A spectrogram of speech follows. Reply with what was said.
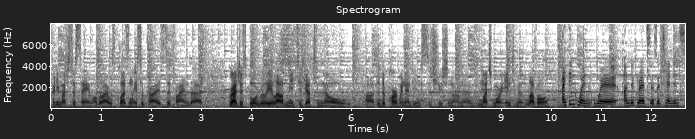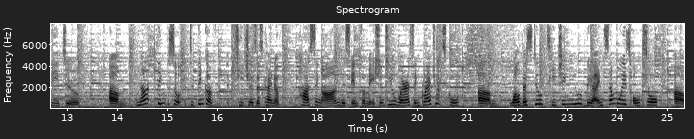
pretty much the same, although I was pleasantly surprised to find that graduate school really allowed me to get to know uh, the department and the institution on a much more intimate level. I think when we're undergrads, there's a tendency to um, not think so to think of teachers as kind of passing on this information to you, whereas in graduate school, um, while they're still teaching you, they are in some ways also uh,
